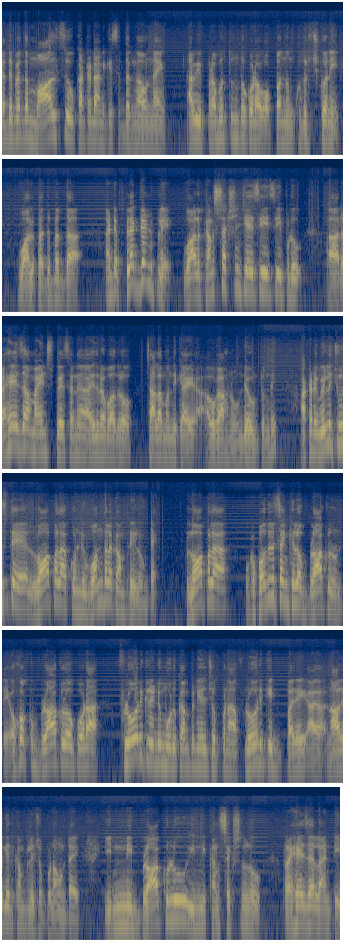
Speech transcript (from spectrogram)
పెద్ద పెద్ద మాల్స్ కట్టడానికి సిద్ధంగా ఉన్నాయి. అవి ప్రభుత్వంతో కూడా ఒప్పందం కుదుర్చుకొని వాళ్ళు పెద్ద పెద్ద అంటే ప్లగ్ అండ్ ప్లే వాళ్ళు కన్స్ట్రక్షన్ చేసేసి ఇప్పుడు రహేజా మైండ్ స్పేస్ అనే హైదరాబాద్లో చాలామందికి అవగాహన ఉండే ఉంటుంది. అక్కడ వెళ్ళి చూస్తే లోపల కొన్ని వందల కంపెనీలు ఉంటాయి. లోపల ఒక పదుల సంఖ్యలో బ్లాకులు ఉంటాయి. ఒక్కొక్క బ్లాక్లో కూడా ఫ్లోర్కి రెండు మూడు కంపెనీలు చొప్పున ఫ్లోర్కి పది నాలుగైదు కంపెనీలు చొప్పున ఉంటాయి. ఇన్ని బ్లాకులు ఇన్ని కన్స్ట్రక్షన్లు రహేజా లాంటి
